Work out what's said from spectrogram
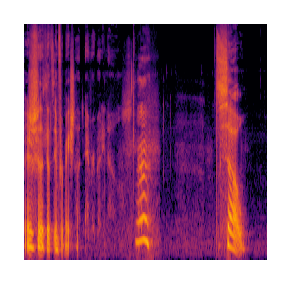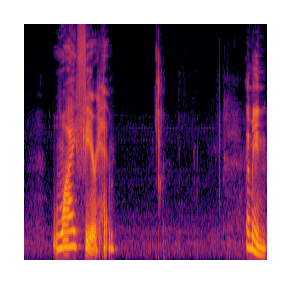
But I just feel like that's information that everybody knows. Eh, So, why fear him? I mean,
